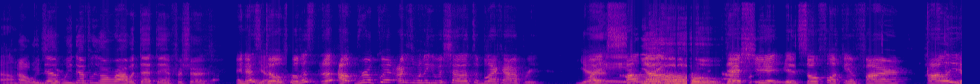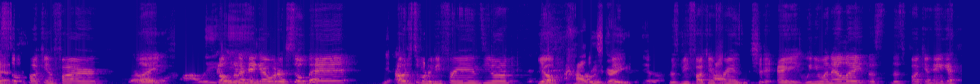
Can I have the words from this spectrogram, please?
Um, Oh, we de- we definitely gonna ride with that then for sure. And that's Yeah. dope. So let's uh, out real quick. I just want to give a shout out to Black Opry. Yes, Hey. Holly, Yo, that shit is so fucking fire. Holly Yes. is so fucking fire. Yo, Like, Holly I want to hang out with her so bad. Yeah. I just want to be friends. You know what I mean? Yo, Holly's great. Let's be fucking Uh, friends and shit. Hey, when you in LA, let's let's fucking hang out.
